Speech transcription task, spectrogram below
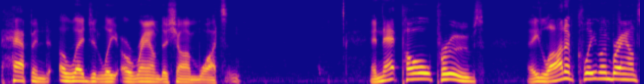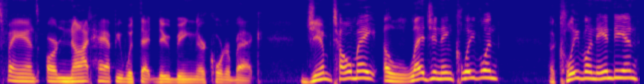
happened allegedly around Deshaun Watson. And that poll proves a lot of Cleveland Browns fans are not happy with that dude being their quarterback. Jim Thome, a legend in Cleveland, a Cleveland Indian,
